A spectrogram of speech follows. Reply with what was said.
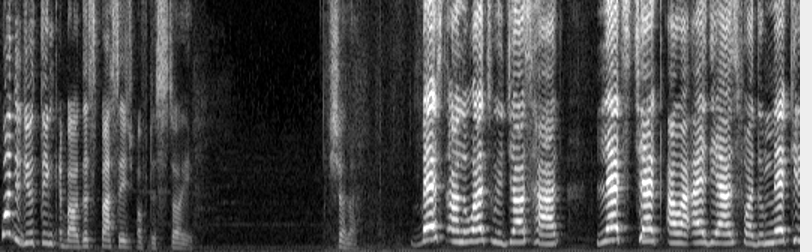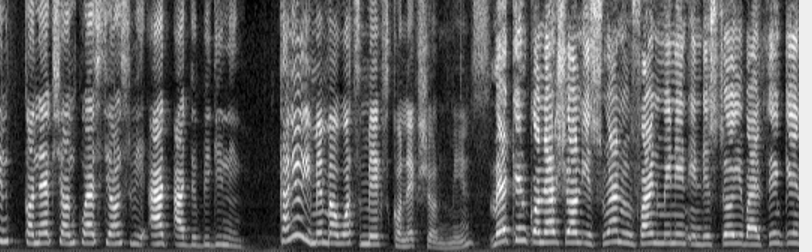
What did you think about this passage of the story? Shola. Based on what we just had, let's check our ideas for the making connection questions we had at the beginning. Can you remember what makes connection means? Making connection is when we find meaning in the story by thinking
